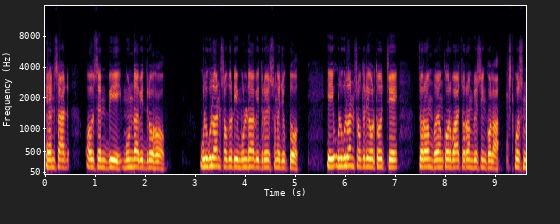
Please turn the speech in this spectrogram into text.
অ্যান্সার অপশন বি, মুন্ডা বিদ্রোহ। উলগুলান শব্দটি মুন্ডা বিদ্রোহের সঙ্গে যুক্ত। এই উলগুলান শব্দটির অর্থ হচ্ছে চরম ভয়ঙ্কর বা চরম বিশৃঙ্খলা। নেক্সট প্রশ্ন।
